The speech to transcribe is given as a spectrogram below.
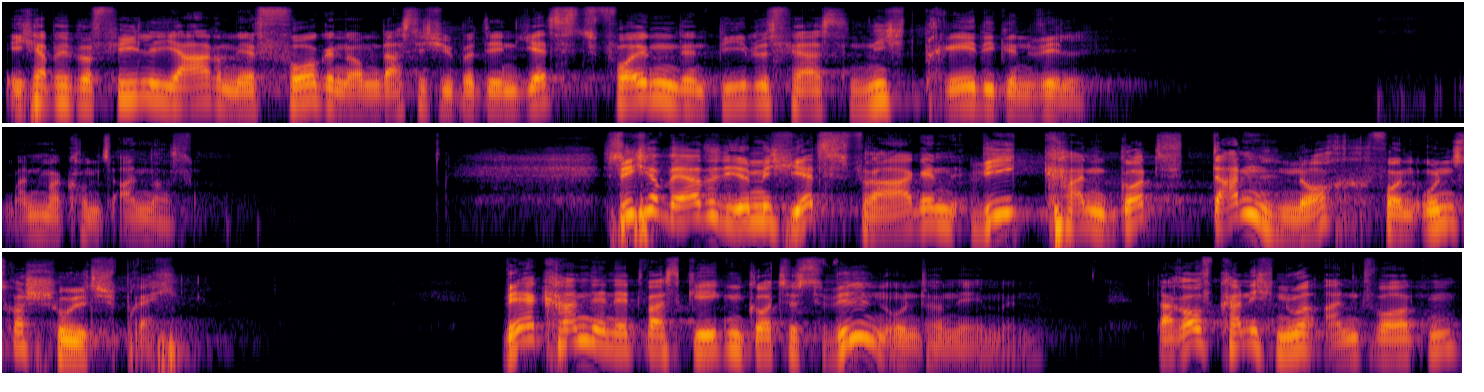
Ich habe über viele Jahre mir vorgenommen, dass ich über den jetzt folgenden Bibelvers nicht predigen will. Manchmal kommt es anders. Sicher werdet ihr mich jetzt fragen, wie kann Gott dann noch von unserer Schuld sprechen? Wer kann denn etwas gegen Gottes Willen unternehmen? Darauf kann ich nur antworten,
